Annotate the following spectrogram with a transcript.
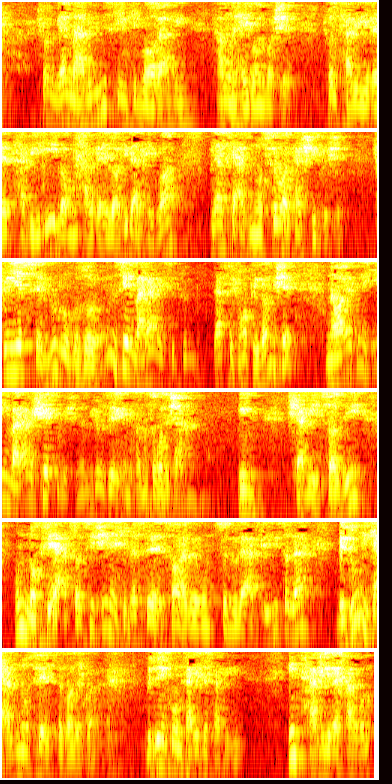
چون میگن معلوم نیست این که واقعا این همون حیوان باشه. چون طریق طبیعی و اون خلق الهی در حیوان این است که از نطفه باید تشکیل بشه. چون یه سلول رو بزرگ مثل یه ورم تو دست شما پیدا میشه. نهایت اینه که این ورم شکل بشه نمیشه مثل یک انسان مثل خودش این شبیه سازی اون نکته اساسیش اینه که مثل صاحب اون سلول اصلی می‌سازن بدون اینکه از نطفه استفاده کنن بدون اینکه اون طریق طبیعی. این تغییر خلق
